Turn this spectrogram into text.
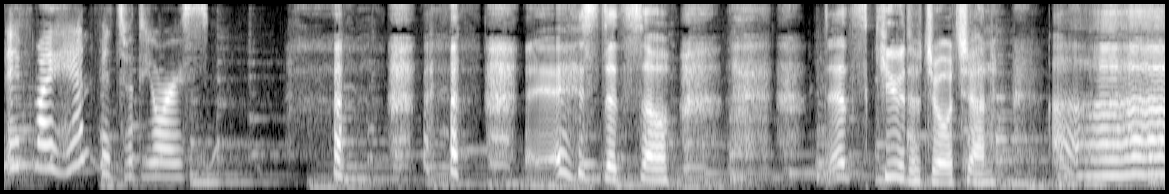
if my hand fits with yours. is that so? That's cute, Ojo-chan. Uh...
